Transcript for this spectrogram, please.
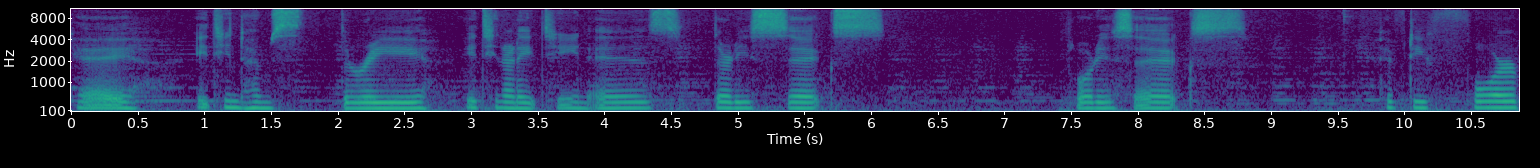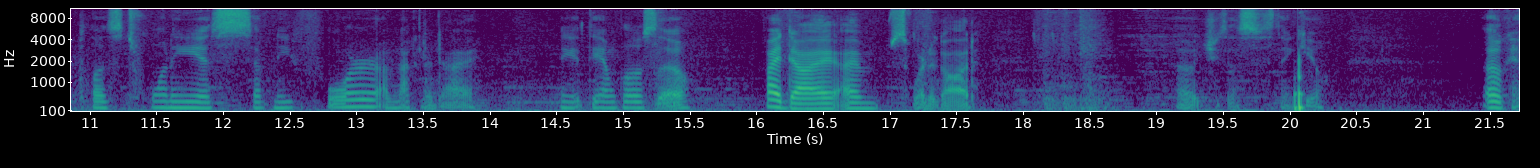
Okay, eighteen times three. 18 and 18 is 36, 46, 54 plus 20 is 74. I'm not gonna die. I get damn close though. If I die, I swear to God. Oh, Jesus. Thank you. Okay.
